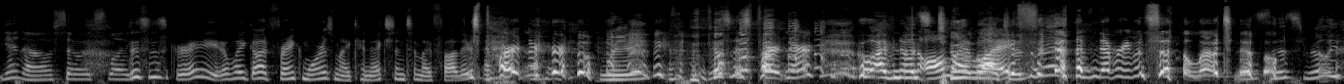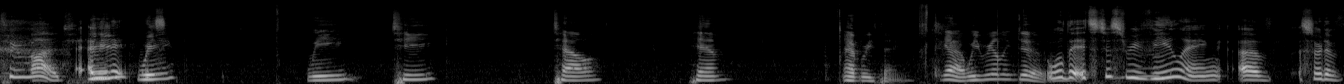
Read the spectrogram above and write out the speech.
You know, so it's like This is great. Oh my God, Frank Moore is my connection to my father's partner, we. business partner, who I've known That's all too my much, life. isn't it? I've never even said hello to. That's, that's really too much. I mean, it- we, we, t, tell him everything. Yeah, we really do. Well, the, it's just revealing of sort of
